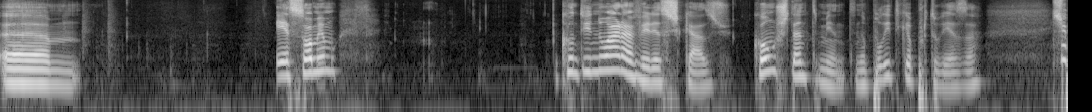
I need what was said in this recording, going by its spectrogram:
Ahm, é só mesmo continuar a haver esses casos constantemente na política portuguesa Epá,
